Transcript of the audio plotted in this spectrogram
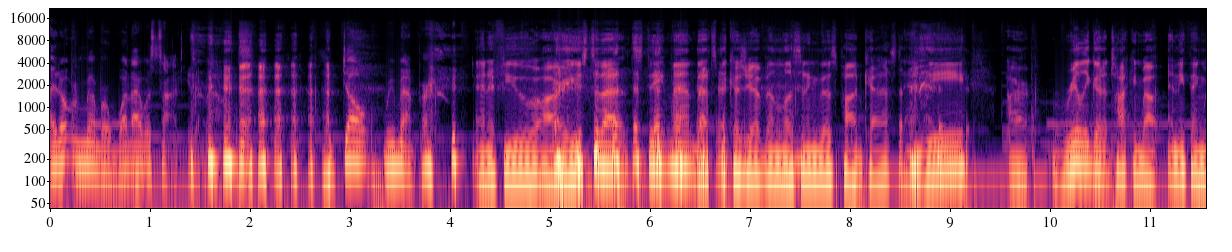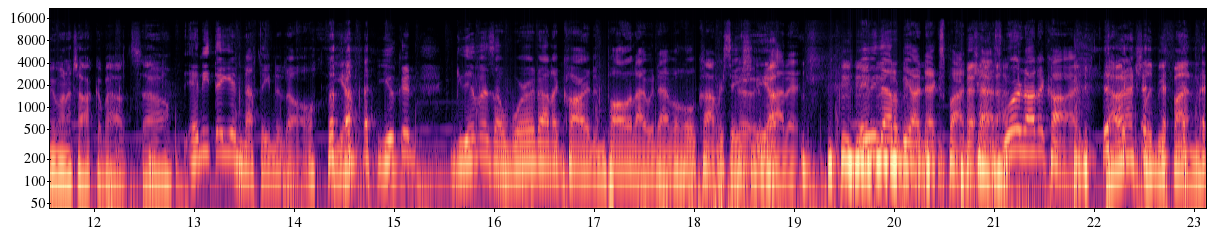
I don't remember what I was talking about. I don't remember. And if you are used to that statement, that's because you have been listening to this podcast, and we are really good at talking about anything we want to talk about. So Anything and nothing at all. Yep. you could give us a word on a card, and Paul and I would have a whole conversation Uh, yep. about it. Maybe that'll be our next podcast. Word on a card. that would actually be fun.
